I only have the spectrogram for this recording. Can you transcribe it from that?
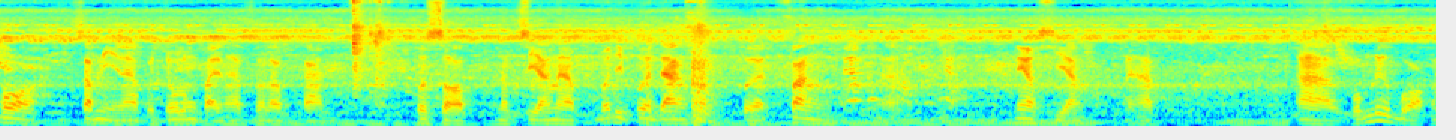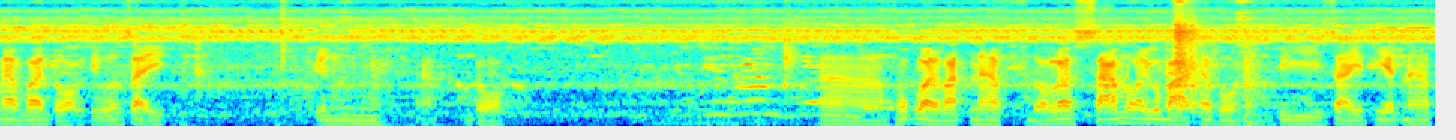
พ่อซัมนี่นะครับโจบลงไปนะครับสำหรับการทดสอบน้ำเสียงนะครับไม่ได้เปิดดังครับเปิดฟังแนวเสียงนะครับ อ่าผมลืมบอกนะว่าดอกที่ผมใส่เป็นอดอกหกร้อยวัตต์นะครับ ดอกละสามร้อยกว่าบาทครับผมที่ใส่เทียดนะครับ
